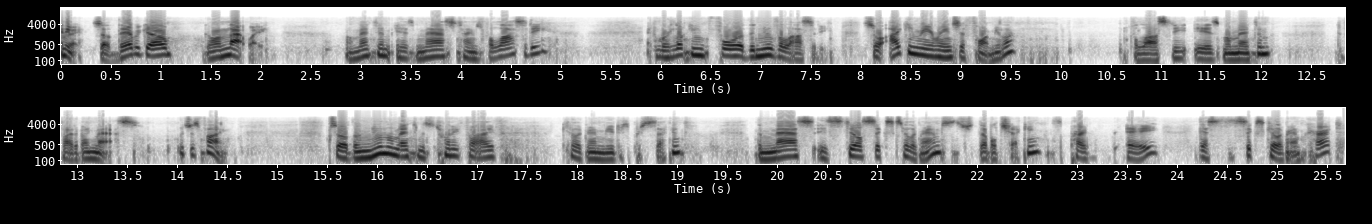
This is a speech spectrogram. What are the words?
Anyway, so there we go, going that way. Momentum is mass times velocity, and we're looking for the new velocity. So I can rearrange the formula. Velocity is momentum divided by mass, which is fine. So the new momentum is 25 kilogram meters per second. The mass is still 6 kilograms. Just double checking. It's part A. Yes, 6 kilogram cart.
